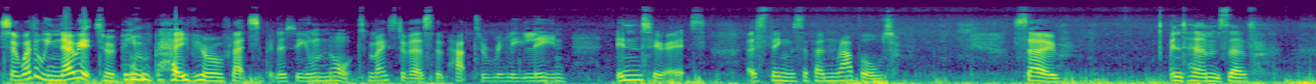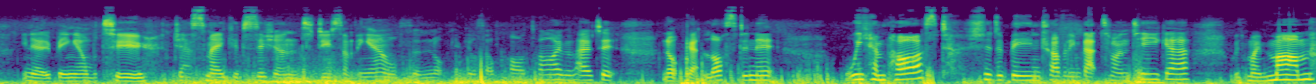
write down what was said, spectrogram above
So, whether we know it to have been behavioural flexibility or not, most of us have had to really lean into it as things have unravelled. So, in terms of you know, being able to just make a decision to do something else and not give yourself a hard time about it, not get lost in it. Weekend past, should have been travelling back to Antigua with my mum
